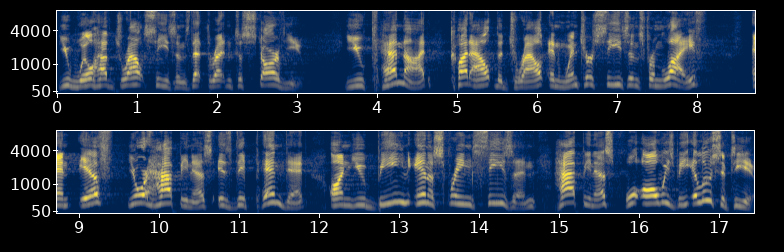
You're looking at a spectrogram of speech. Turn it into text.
You will have drought seasons that threaten to starve you. You cannot cut out the drought and winter seasons from life. And if your happiness is dependent on you being in a spring season, happiness will always be elusive to you.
